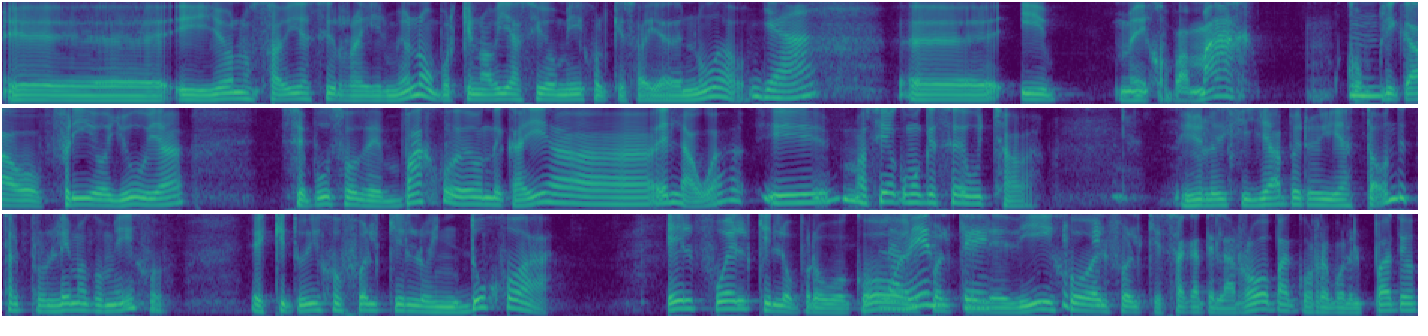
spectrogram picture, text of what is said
Eh, y yo no sabía si reírme o no, porque no había sido mi hijo el que se había desnudado. Ya. Eh, y me dijo, más complicado, frío, lluvia, se puso debajo de donde caía el agua y me hacía como que se duchaba. Y yo le dije, ya, pero ¿y hasta dónde está el problema con mi hijo? Es que tu hijo fue el que lo indujo a. Él fue el que lo provocó, La él fue el que le dijo, él fue el que sácate la ropa, corre por el patio.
